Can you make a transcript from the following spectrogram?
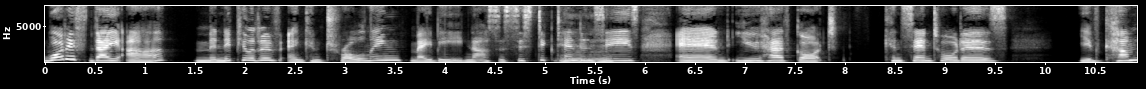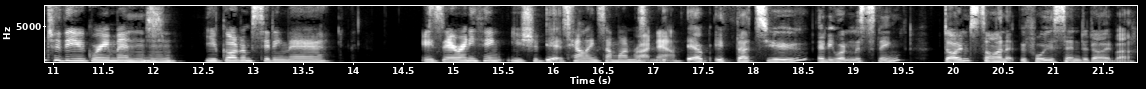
What if they are manipulative and controlling, maybe narcissistic Mm-hmm. tendencies, and you have got consent orders? You've come to the agreement. Mhm. You've got them sitting there. Is there anything you should be telling someone right now? If that's you, anyone listening, don't sign it before you send it over.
